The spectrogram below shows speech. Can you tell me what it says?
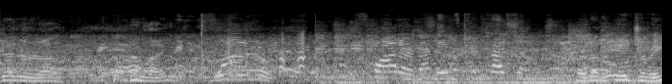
Another uh, delay. Spotter, that means concussion. Another injury.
